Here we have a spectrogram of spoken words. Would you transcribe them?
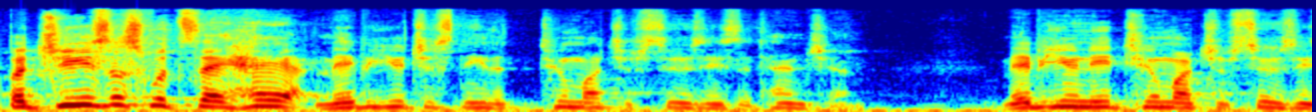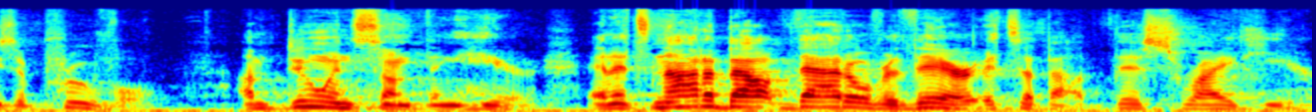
But Jesus would say, hey, maybe you just need too much of Susie's attention. Maybe you need too much of Susie's approval. I'm doing something here. And it's not about that over there, it's about this right here.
